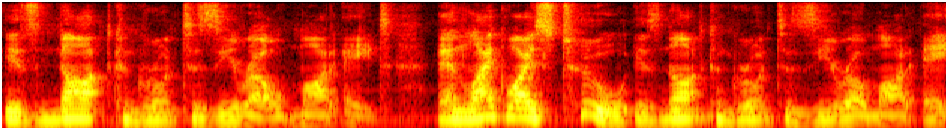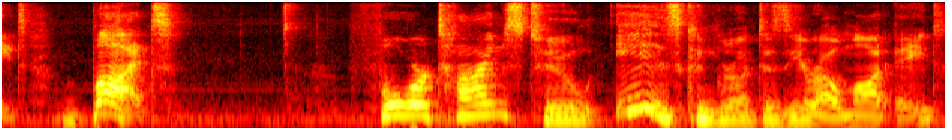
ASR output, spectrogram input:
is not congruent to 0 mod 8. And likewise 2 is not congruent to 0 mod 8. But 4 times 2 is congruent to 0 mod 8.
